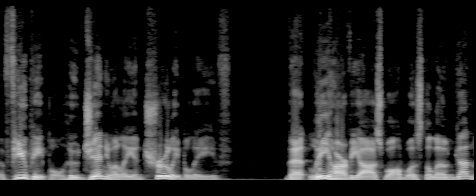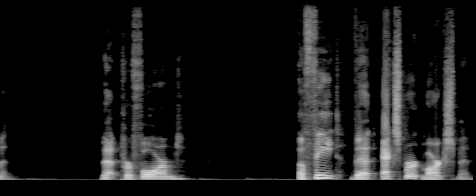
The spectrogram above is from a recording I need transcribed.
a few people who genuinely and truly believe that Lee Harvey Oswald was the lone gunman that performed a feat that expert marksmen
